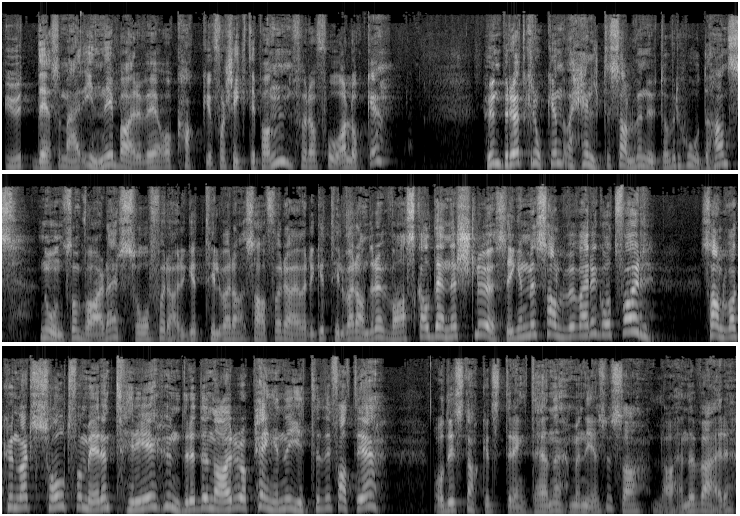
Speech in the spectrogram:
ut det som er inni, bare ved å kakke forsiktig på den for å få av lokket. Hun brøt krukken og helte salven utover hodet hans. Noen som var der, forarget sa forarget til hverandre.: Hva skal denne sløsingen med salve være godt for? Salva kunne vært solgt for mer enn 300 denarer og pengene gitt til de fattige. Og de snakket strengt til henne, men Jesus sa, 'La henne være.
